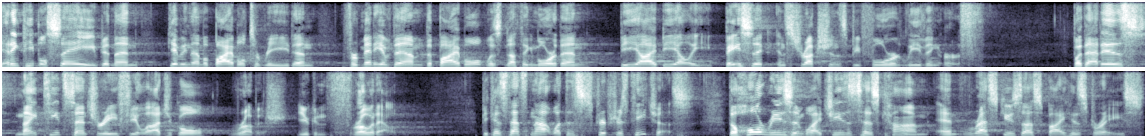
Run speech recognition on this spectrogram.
getting people saved and then giving them a Bible to read. And for many of them, the Bible was nothing more than B I B L E, basic instructions before leaving earth. But that is 19th century theological rubbish. You can throw it out. Because that's not what the scriptures teach us. The whole reason why Jesus has come and rescues us by his grace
